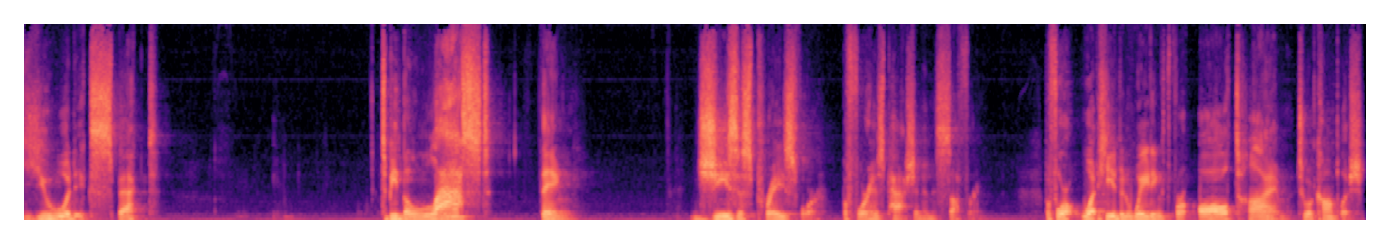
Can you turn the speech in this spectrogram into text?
you would expect to be the last thing Jesus prays for? before his passion and his suffering, before what he had been waiting for all time to accomplish.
